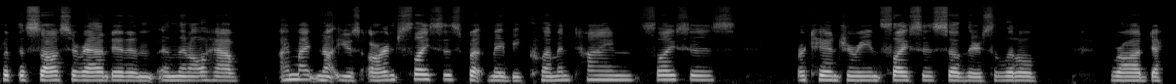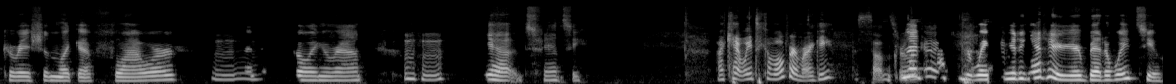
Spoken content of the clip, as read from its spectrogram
put the sauce around it. And, and then I'll have, I might not use orange slices, but maybe clementine slices or tangerine slices. So there's a little raw decoration like a flower mm. going around. Mm-hmm. Yeah, it's fancy. I can't wait to come over, Margi. This sounds really good. good. Wait for you to get here. Your bed awaits you.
